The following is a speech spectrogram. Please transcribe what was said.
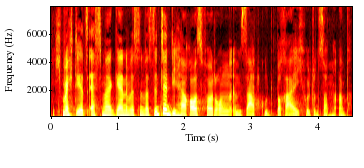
Ich möchte jetzt erstmal gerne wissen, was sind denn die Herausforderungen im Saatgutbereich? Holt uns doch mal ab.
